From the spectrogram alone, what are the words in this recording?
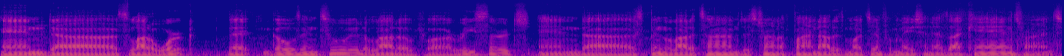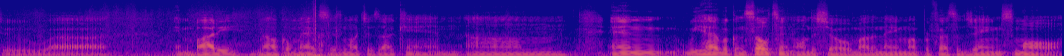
and uh, it's a lot of work that goes into it, a lot of uh, research, and uh, spend a lot of time just trying to find out as much information as I can, trying to uh, embody Malcolm X as much as I can. Um, and we have a consultant on the show by the name of Professor James Small,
